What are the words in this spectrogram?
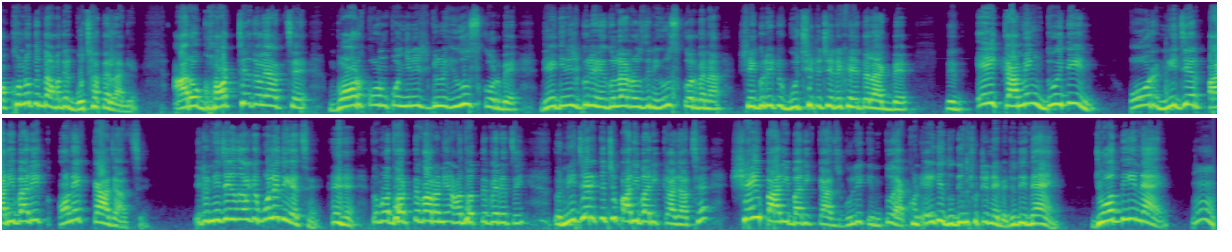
তখনও কিন্তু আমাদের গোছাতে লাগে। আরও ঘর ছেড়ে চলে যাচ্ছে। বর কোন কোন জিনিসগুলো ইউজ করবে? যে জিনিসগুলি রেগুলার রোজদিন ইউজ করবে না, সেগুলি একটু গুছিয়ে টুছিয়ে রেখে যেতে লাগবে। এই কামিং দুই দিন, ওর নিজের পারিবারিক অনেক কাজ আছে। এটা নিজেকে কালকে বলে দিয়েছে। তোমরা ধরতে পারো নি আমরা ধরতে পেরেছি। তো নিজের কিছু পারিবারিক কাজ আছে, সেই পারিবারিক কাজগুলি কিন্তু এখন এই যে দুদিন ছুটি নেবে, যদি নেয় যদি নেয়, হুম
